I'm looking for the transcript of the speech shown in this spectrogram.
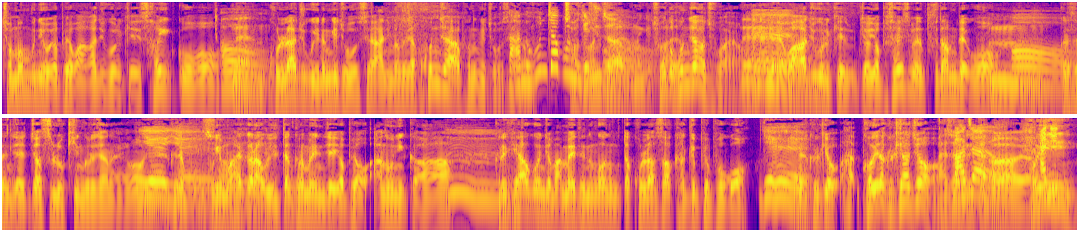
전문분이 옆에 와가지고 이렇게 서 있고 어. 네. 골라주고 이런 게 좋으세요? 아니면 그냥 혼자 보는 게 좋으세요? 나는 혼자 보는 저도 게 혼자 좋아요. 보는 게 저도 좋아요. 혼자가 좋아요. 네. 예, 와가지고 이렇게 저 옆에 서 있으면 부담되고 음. 어. 그래서 이제 just looking 그러잖아요. 예, 예, 그냥 예. 보기만 할 거라고 일단 그러면 이제 옆에 안 오니 까 음, 그렇게 하고 이제 마음에 드는 거는 딱 골라서 가격표 보고 예. 예, 그렇게 하- 거의 다 그렇게 하죠. 맞아요. 맞아요. 그러니까 예, 예. 거의 아니,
